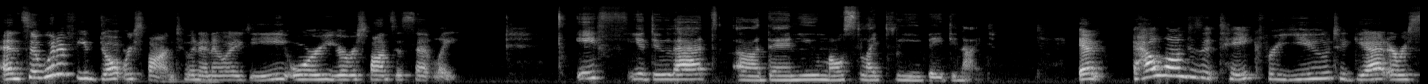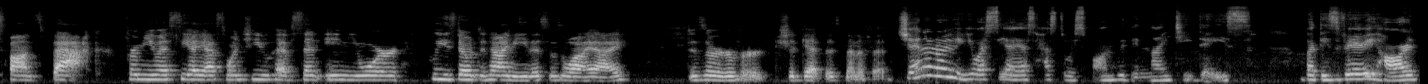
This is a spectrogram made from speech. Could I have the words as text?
And so, what if you don't respond to an NOID or your response is sent late? If you do that, uh, then you most likely be denied. And how long does it take for you to get a response back from USCIS once you have sent in your please don't deny me, this is why I deserve or should get this benefit? Generally, USCIS has to respond within 90 days, but it's very hard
